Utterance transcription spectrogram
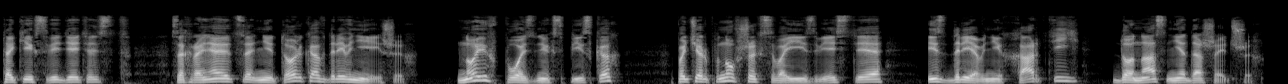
таких свидетельств сохраняются не только в древнейших, но и в поздних списках, почерпнувших свои известия из древних хартий до нас не дошедших.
